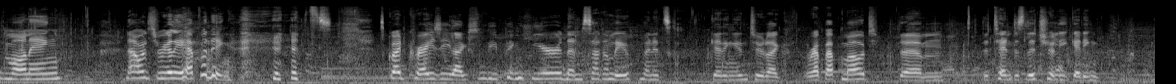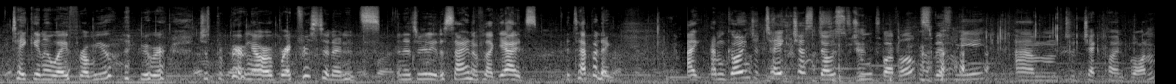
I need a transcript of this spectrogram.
Good morning. Now it's really happening. it's, it's quite crazy, like sleeping here, and then suddenly when it's getting into like wrap-up mode, the, um, the tent is literally getting taken away from you. we were just preparing our breakfast, and then it's and it's really the sign of like, yeah, it's it's happening. I, am going to take just those two bottles with me um, to checkpoint one.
